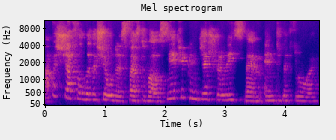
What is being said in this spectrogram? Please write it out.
have a shuffle with the shoulders first of all. See if you can just release them into the floor.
